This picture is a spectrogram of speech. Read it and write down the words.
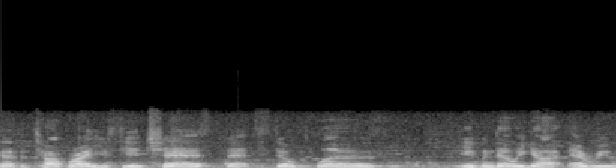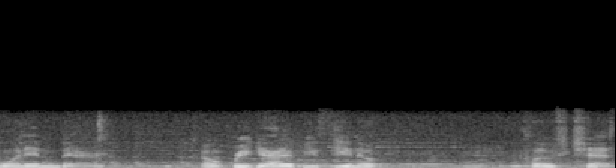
At the top right, you see a chest that's still closed, even though we got everyone in there. Don't freak out if you see a closed chest.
